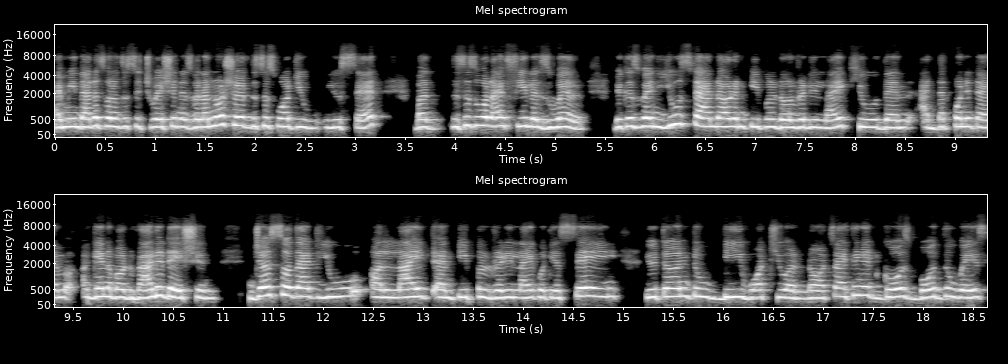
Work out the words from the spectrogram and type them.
I mean that is one of the situation as well. I'm not sure if this is what you you said but this is what i feel as well. Because when you stand out and people don't really like you then at that point in time again about validation just so that you are liked and people really like what you're saying you turn to be what you are not. So i think it goes both the ways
